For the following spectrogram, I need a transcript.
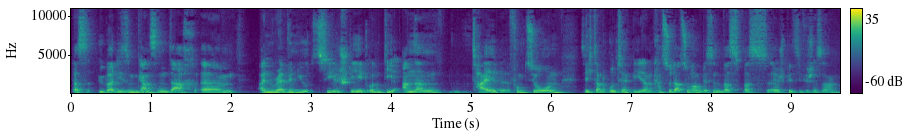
dass über diesem ganzen Dach ähm, ein Revenue-Ziel steht und die anderen Teilfunktionen sich dann untergliedern. Kannst du dazu noch ein bisschen was, was äh, Spezifisches sagen?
